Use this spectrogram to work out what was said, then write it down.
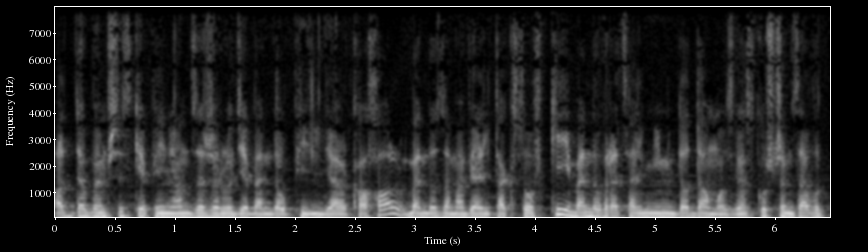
oddałbym wszystkie pieniądze, że ludzie będą pili alkohol, będą zamawiali taksówki i będą wracali nimi do domu, w związku z czym zawód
